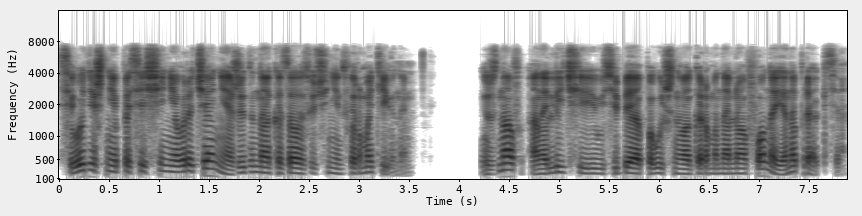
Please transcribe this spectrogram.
Сегодняшнее посещение врача неожиданно оказалось очень информативным. Узнав о наличии у себя повышенного гормонального фона, я напрягся.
